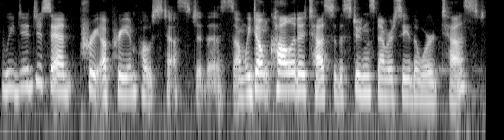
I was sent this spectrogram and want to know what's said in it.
We did just add pre, a pre and post test to this. Um, we don't call it a test, so the students never see the word test,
